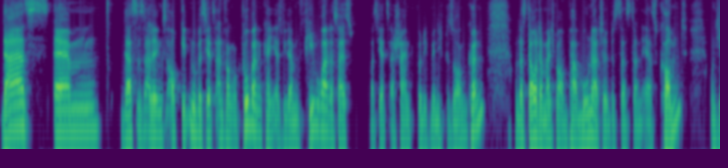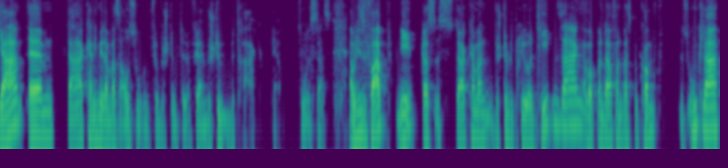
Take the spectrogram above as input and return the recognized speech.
Das, ähm, das ist allerdings auch, geht nur bis jetzt Anfang Oktober, dann kann ich erst wieder im Februar. Das heißt, was jetzt erscheint, würde ich mir nicht besorgen können. Und das dauert dann manchmal auch ein paar Monate, bis das dann erst kommt. Und ja, ähm, da kann ich mir dann was aussuchen für bestimmte, für einen bestimmten Betrag. Ja. So ist das. Aber diese Vorab, nee, das ist, da kann man bestimmte Prioritäten sagen, aber ob man davon was bekommt, ist unklar.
